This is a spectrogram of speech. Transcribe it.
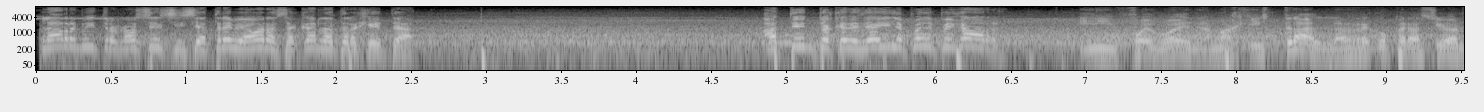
El árbitro no sé si se atreve ahora a sacar la tarjeta. Atento que desde ahí le puede pegar. Y fue buena, magistral la recuperación.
